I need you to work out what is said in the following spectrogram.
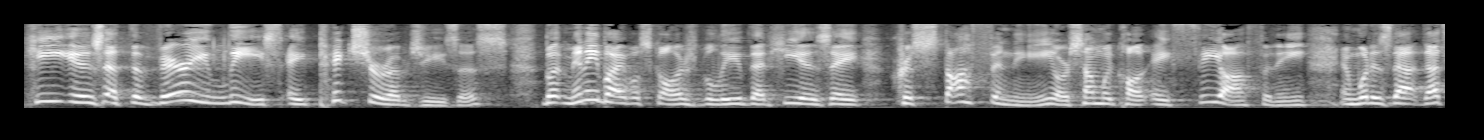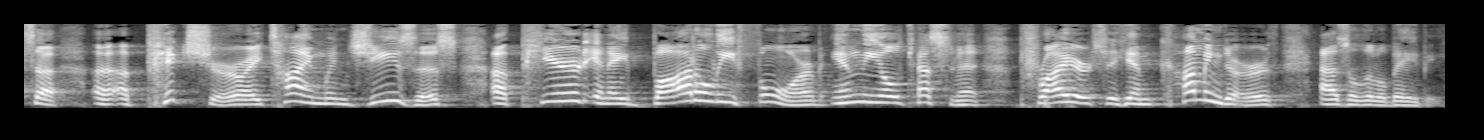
He is at the very least a picture of Jesus, but many Bible scholars believe that he is a Christophany, or some would call it a theophany. And what is that? That's a, a, a picture or a time when Jesus appeared in a bodily form in the Old Testament prior to him coming to earth as a little baby.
